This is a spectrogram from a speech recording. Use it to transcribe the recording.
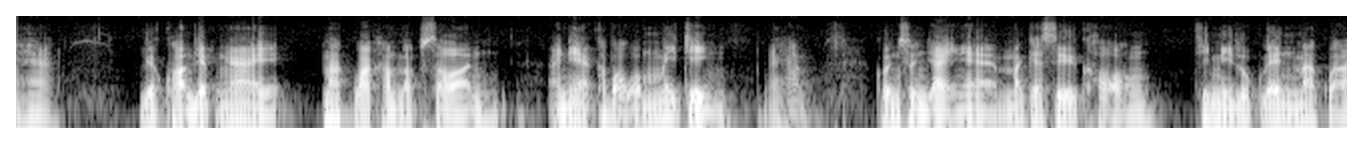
นะฮะเลือกความเรียบง่าย มากกว่าคำซับซ้อน อันนี้เขาบอกว่าไม่จริงนะครับ คนส่วนใหญ่เนี่ยมักจะซื้อของที่มีลูกเล่นมากกว่า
